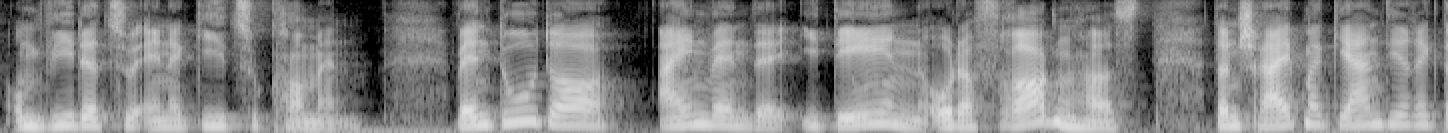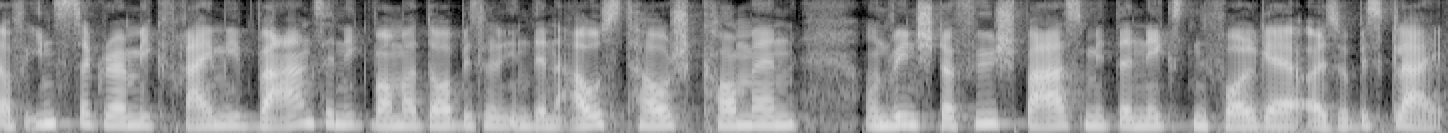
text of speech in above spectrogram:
um wieder zur Energie zu kommen. Wenn du da Einwände, Ideen oder Fragen hast, dann schreib mir gern direkt auf Instagram. Ich freue mich wahnsinnig, wenn wir da ein bisschen in den Austausch kommen und wünsche dir viel Spaß mit der nächsten Folge. Also bis gleich.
